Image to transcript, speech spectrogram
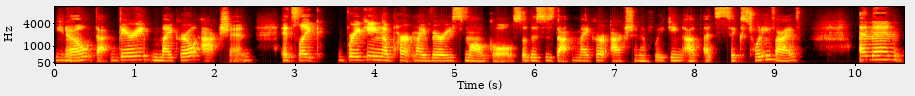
you know that very micro action. It's like breaking apart my very small goal. So this is that micro action of waking up at 6.25 and then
